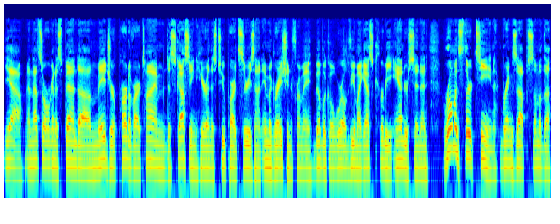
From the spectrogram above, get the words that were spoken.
Yeah, and that's what we're going to spend a major part of our time discussing here in this two part series on immigration from a biblical worldview. My guest, Kirby Anderson. And Romans 13 brings up some of the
